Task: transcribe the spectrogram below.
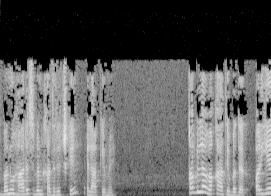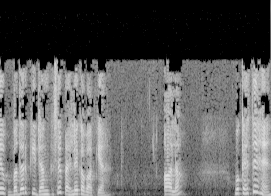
بنو حارث بن خزرج کے علاقے میں۔ قبل وقات بدر، اور یہ بدر کی جنگ سے پہلے کا واقعہ ہے۔ قالا وہ کہتے ہیں،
